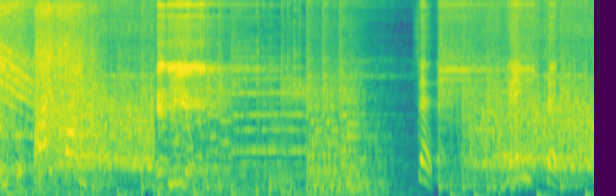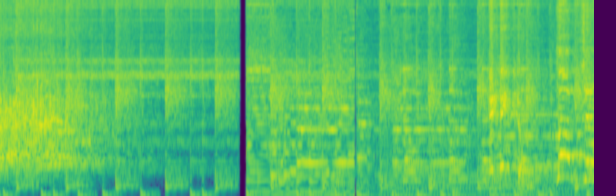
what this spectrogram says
santo. ¡Es mío! Set. Game set. ¡Perfecto! Forza.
